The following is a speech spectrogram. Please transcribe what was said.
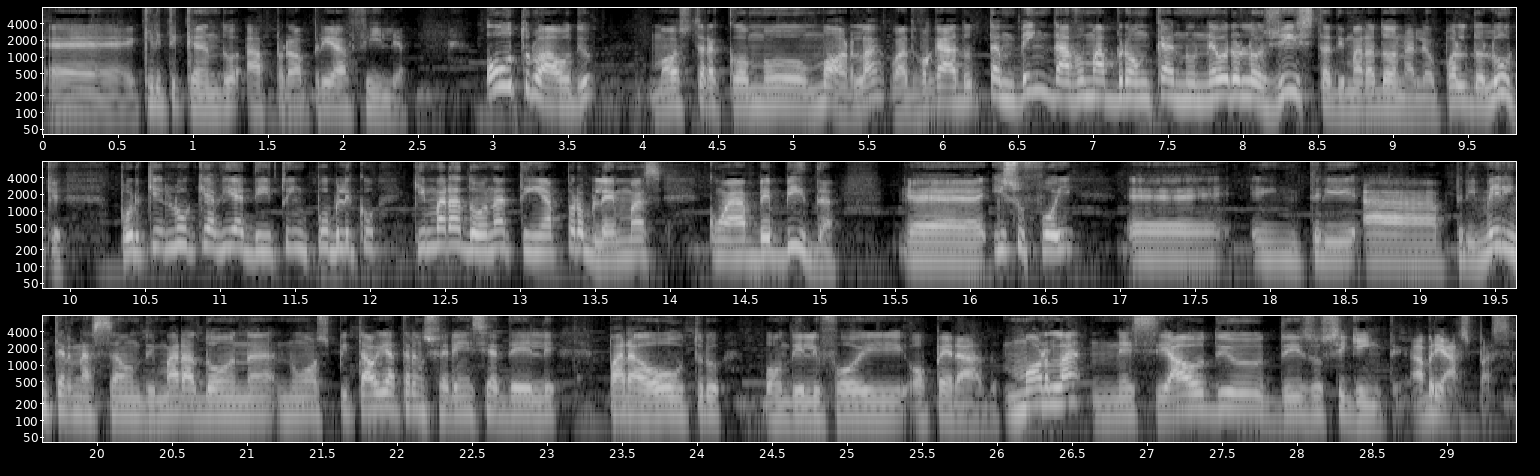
é, criticando a própria filha. Outro áudio mostra como Morla, o advogado, também dava uma bronca no neurologista de Maradona, Leopoldo Luque, porque Luque havia dito em público que Maradona tinha problemas com a bebida. É, isso foi é, entre a primeira internação de Maradona no hospital e a transferência dele para outro onde ele foi operado. Morla, nesse áudio, diz o seguinte, abre aspas,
